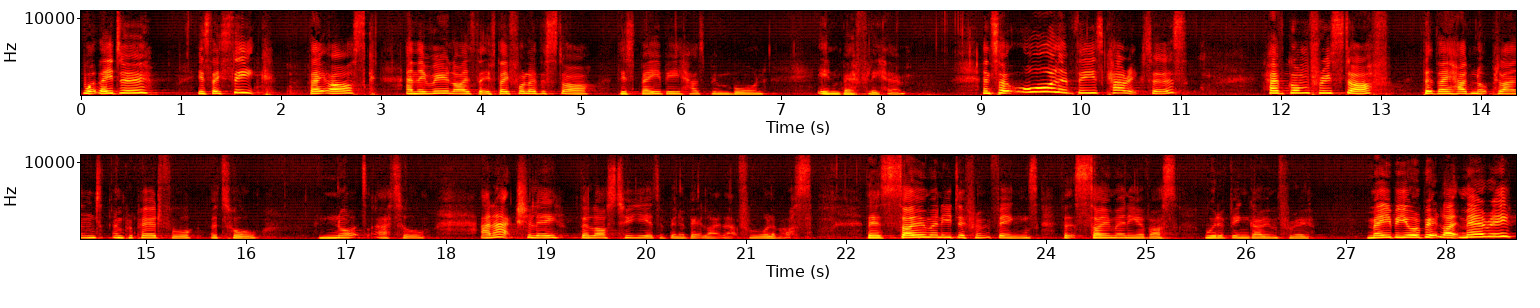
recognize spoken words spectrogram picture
what they do is they seek, they ask, and they realize that if they follow the star, this baby has been born in Bethlehem. And so all of these characters have gone through stuff that they had not planned and prepared for at all. Not at all. And actually, the last two years have been a bit like that for all of us. There's so many different things that so many of us would have been going through. Maybe you're a bit like Mary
